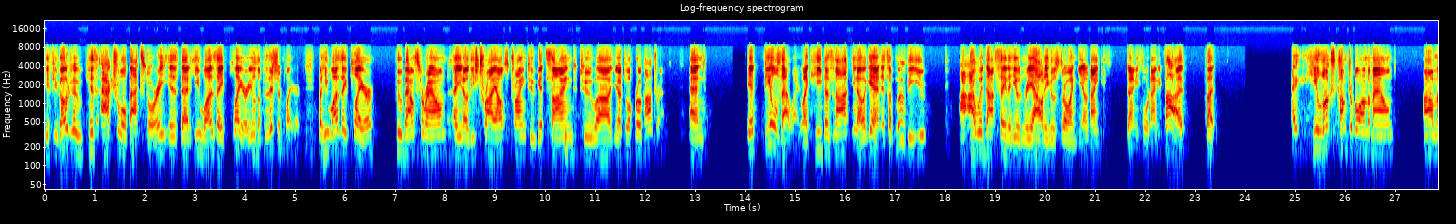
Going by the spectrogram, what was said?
if you go to his actual backstory, is that he was a player. He was a position player, but he was a player who bounced around, uh, you know, these tryouts, trying to get signed to, uh, you know, to a pro contract, and it feels that way. Like he does not, you know, again, it's a movie. You, I, I would not say that he, would, in reality, he was throwing, you know, 90 94, 95, but he looks comfortable on the mound. Um,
